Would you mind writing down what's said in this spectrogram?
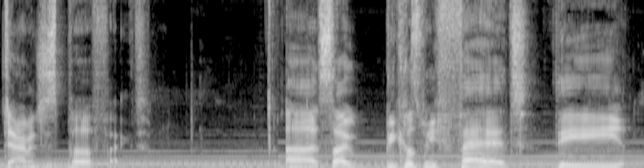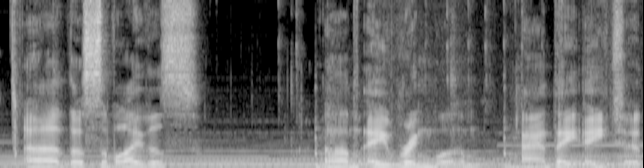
damage is perfect. Uh, so, because we fed the uh, the survivors um, a ringworm and they ate it,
